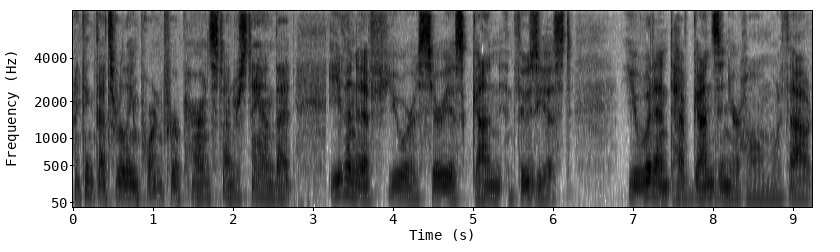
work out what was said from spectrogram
I think that's really important for parents to understand that even if you were a serious gun enthusiast, you wouldn't have guns in your home without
